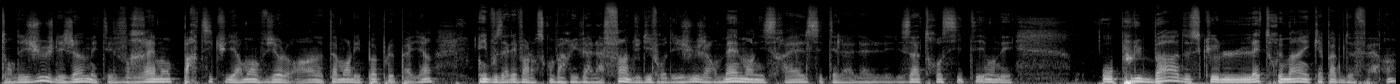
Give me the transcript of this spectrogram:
temps des juges, les hommes étaient vraiment particulièrement violents, hein, notamment les peuples païens. Et vous allez voir lorsqu'on va arriver à la fin du livre des juges, alors même en Israël, c'était les atrocités, on est au plus bas de ce que l'être humain est capable de faire. Hein.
